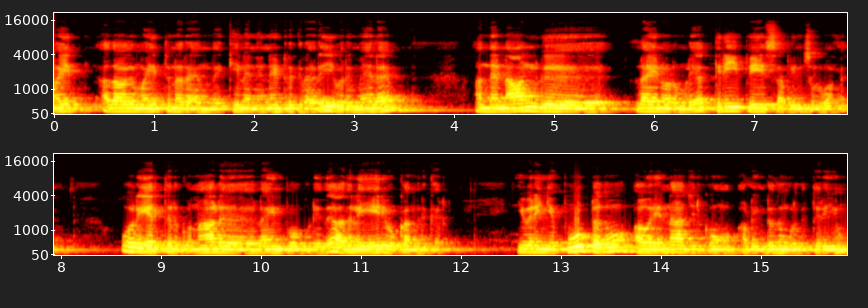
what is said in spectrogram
மை அதாவது மைத்துனர் அந்த கீழே நின்றுட்டுருக்கிறாரு இவர் மேலே அந்த நான்கு லைன் வரும் இல்லையா? த்ரீ பேஸ் அப்படின்னு சொல்லுவாங்க. ஒரு எர்த்து இருக்கும். நாலு லைன் போகக்கூடியது. அதில் ஏறி உட்காந்துருக்கார் இவர் இங்கே போட்டதும் அவர் என்ன ஆச்சிருக்கும் அப்படின்றது உங்களுக்கு தெரியும்.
